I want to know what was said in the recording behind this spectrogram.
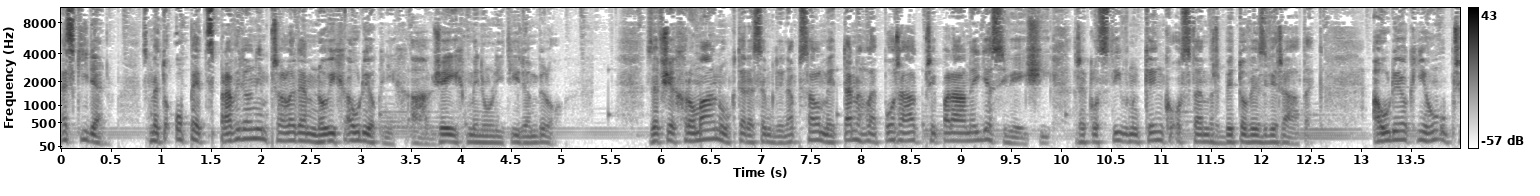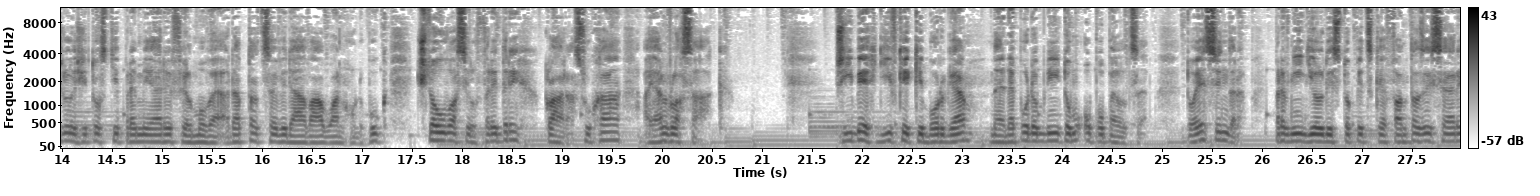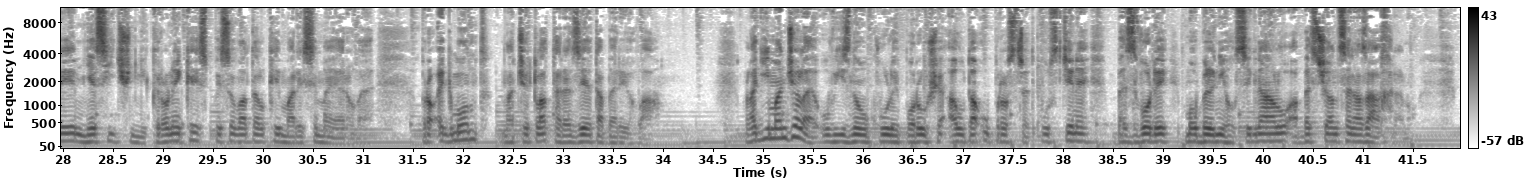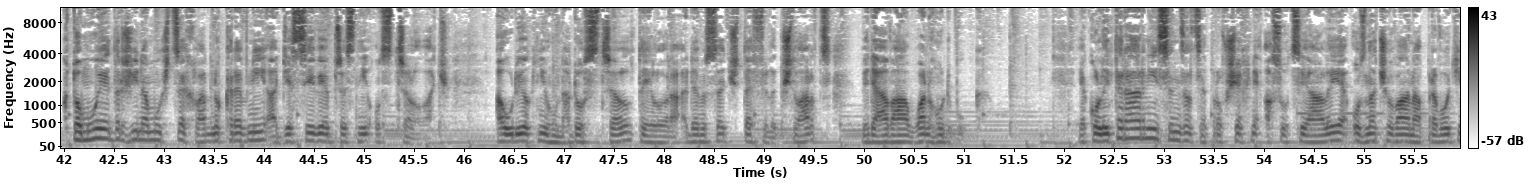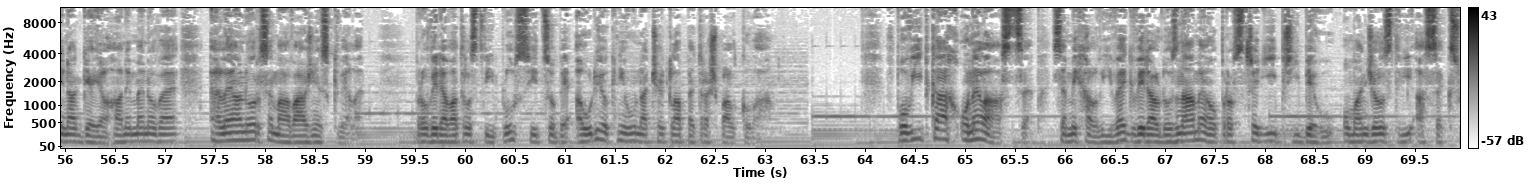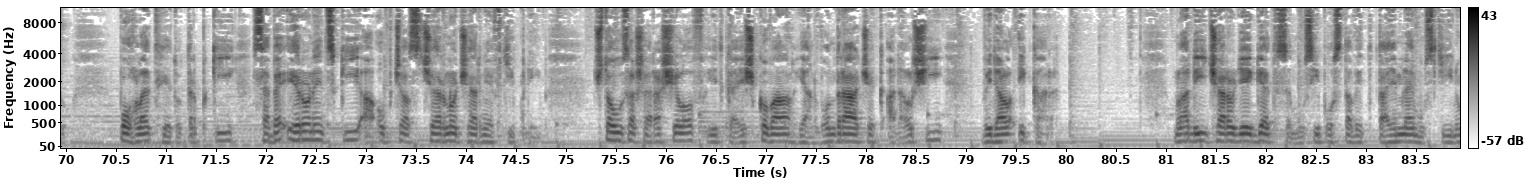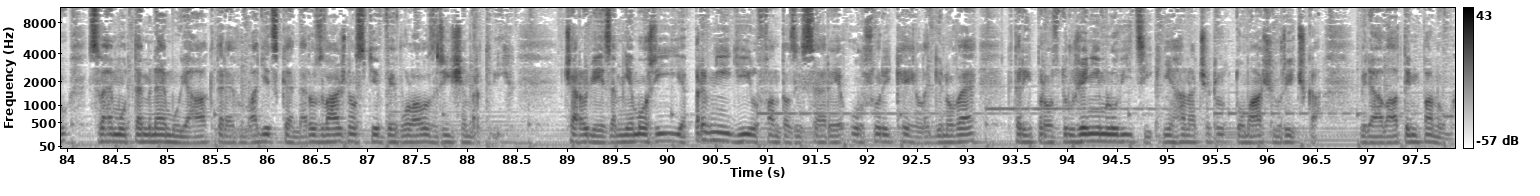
Hezký den. Jsme to opět s pravidelným přehledem nových audioknih a že jich minulý týden bylo. Ze všech románů, které jsem kdy napsal, mi tenhle pořád připadá nejděsivější, řekl Stephen King o svém hřbitově zvěřátek. Audioknihu u příležitosti premiéry filmové adaptace vydává One Hot Book, čtou Vasil Friedrich, Klára Suchá a Jan Vlasák. Příběh dívky Kyborga, ne nepodobný tomu o popelce. To je Cinder, první díl dystopické fantasy série Měsíční kroniky spisovatelky Marisy Majerové. Pro Egmont načetla Terezie Taberiová. Mladí manželé uvíznou kvůli poruše auta uprostřed pustiny, bez vody, mobilního signálu a bez šance na záchranu. K tomu je drží na mužce chladnokrevný a děsivě přesný odstřelovač. Audioknihu na dostřel Taylora Adamse čte Philip Schwartz, vydává One Hot Book. Jako literární senzace pro všechny asociály je označována prvotina Gail Honeymanové Eleanor se má vážně skvěle. Pro vydavatelství Plus ji co by audioknihu načetla Petra Špalková. V povídkách o nelásce se Michal Vývek vydal do známého prostředí příběhů o manželství a sexu. Pohled je to trpký, sebeironický a občas černočerně vtipný. Čtou Saša Rašilov, Jitka Ješková, Jan Vondráček a další, vydal Ikar. Mladý čaroděj Get se musí postavit tajemnému stínu, svému temnému já, které v mladické nerozvážnosti vyvolal z říše mrtvých. Čaroděj Zeměmoří je první díl fantasy série Ursury K. Leginové, který pro združení mluvící kniha načetl Tomáš Juříčka. Vydává Tympanum.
